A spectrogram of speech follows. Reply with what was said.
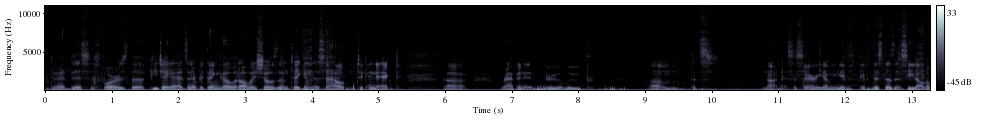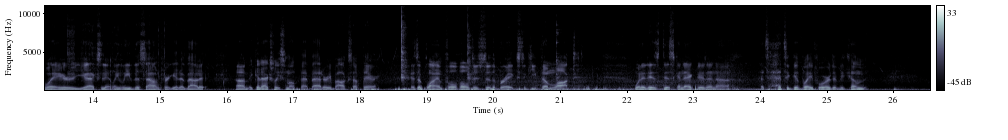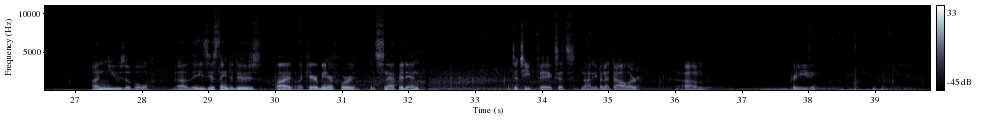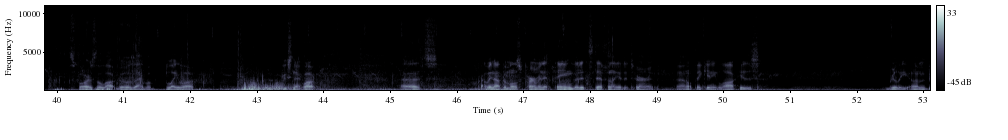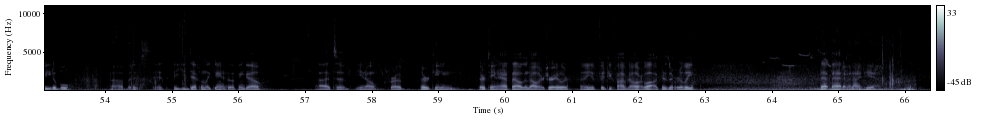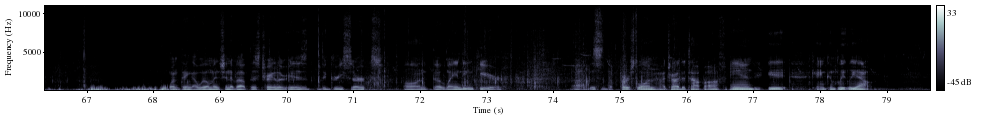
I do have this as far as the PJ ads and everything go. It always shows them taking this out to connect uh, wrapping it through the loop. Um, that's not necessary. I mean, if, if this doesn't seat all the way or you accidentally leave this out and forget about it, um, it could actually smoke that battery box up there. It's applying full voltage to the brakes to keep them locked when it is disconnected and uh, that's, that's a good way for it to become unusable. Uh, the easiest thing to do is buy a carabiner for it and snap it in. It's a cheap fix. That's not even a dollar. Um, pretty easy as far as the lock goes I have a Blaylock gooseneck lock. Uh, it's probably not the most permanent thing but it's definitely a deterrent. I don't think any lock is really unbeatable uh, but it's, you definitely can't hook and go. Uh, it's a you know for a 13 13 and a half thousand dollar trailer a 55 dollar lock isn't really that bad of an idea one thing I will mention about this trailer is the grease zerks on the landing gear uh, this is the first one I tried to top off and it came completely out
